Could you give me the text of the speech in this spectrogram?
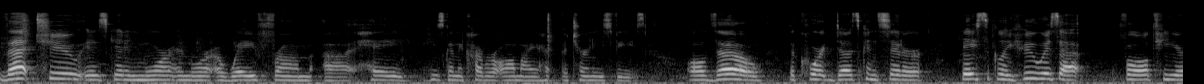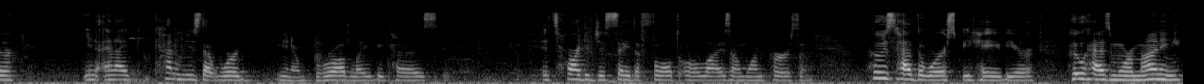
That too is getting more and more away from, uh, hey, he's gonna cover all my attorney's fees. Although the court does consider basically who is at fault here, you know, and I kind of use that word, you know, broadly because it's hard to just say the fault all lies on one person. Who's had the worst behavior? Who has more money?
